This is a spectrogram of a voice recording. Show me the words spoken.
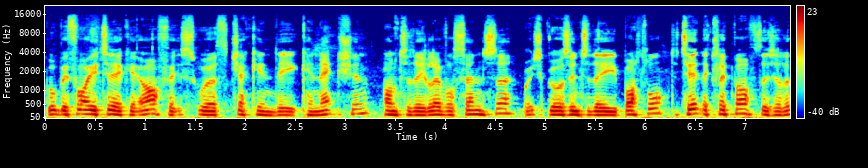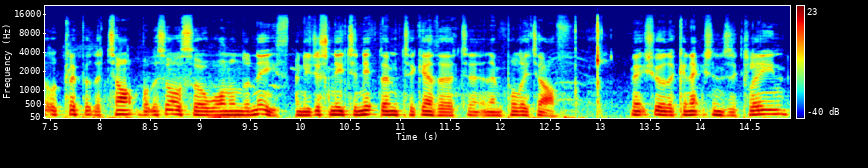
But before you take it off, it's worth checking the connection onto the level sensor, which goes into the bottle. To take the clip off, there's a little clip at the top, but there's also one underneath, and you just need to nip them together to, and then pull it off. Make sure the connections are clean.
